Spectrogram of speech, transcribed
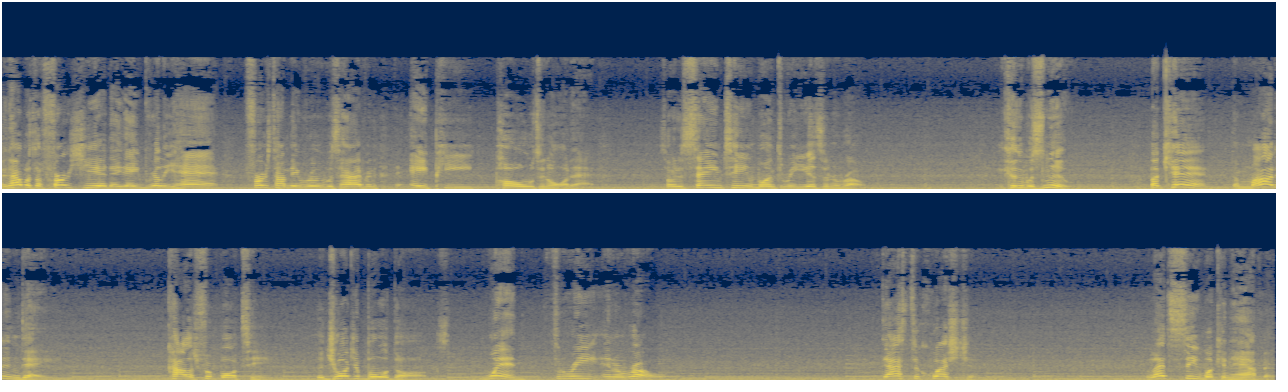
And that was the first year that they really had, first time they really was having the AP polls and all that. So the same team won three years in a row because it was new. But can the modern day college football team, the Georgia Bulldogs, win three in a row? That's the question. Let's see what can happen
